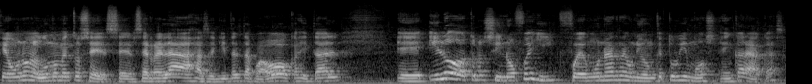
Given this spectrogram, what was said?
que uno en algún momento se, se, relaja, se quita el tapabocas y tal. Eh, y lo otro, si no fue allí, fue en una reunión que tuvimos en Caracas,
